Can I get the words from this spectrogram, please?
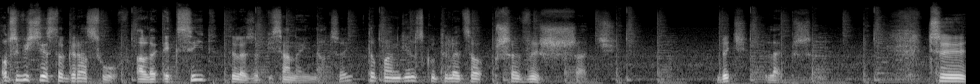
Oczywiście jest to gra słów, ale exceed, tyle że pisane inaczej, to po angielsku tyle co przewyższać, być lepszym. Czy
